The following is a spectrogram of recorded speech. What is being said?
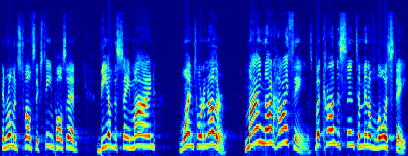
In Romans 12 16, Paul said, Be of the same mind one toward another. Mind not high things, but condescend to men of low estate.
